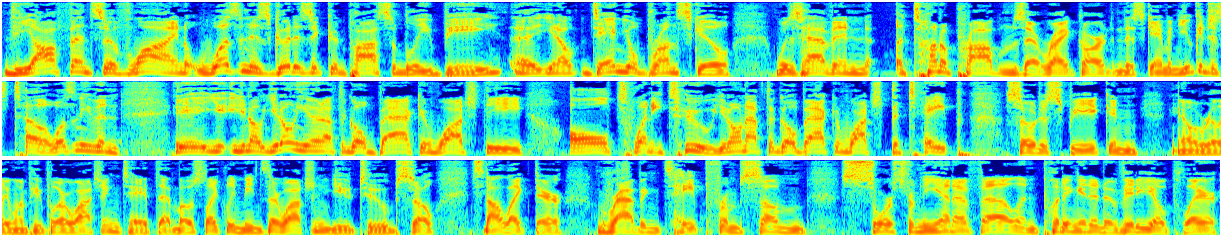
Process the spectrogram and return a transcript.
The offensive line wasn't as good as it could possibly be. Uh, you know, Daniel Brunskill was having a ton of problems at right guard in this game, and you could just tell it wasn't even. You, you know, you don't even have to go back and watch the all twenty-two. You don't have to go back and watch the tape, so to speak. And you know, really, when people are watching tape, that most likely means they're watching YouTube. So it's not like they're grabbing tape from some source from the NFL and putting it in a video player,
